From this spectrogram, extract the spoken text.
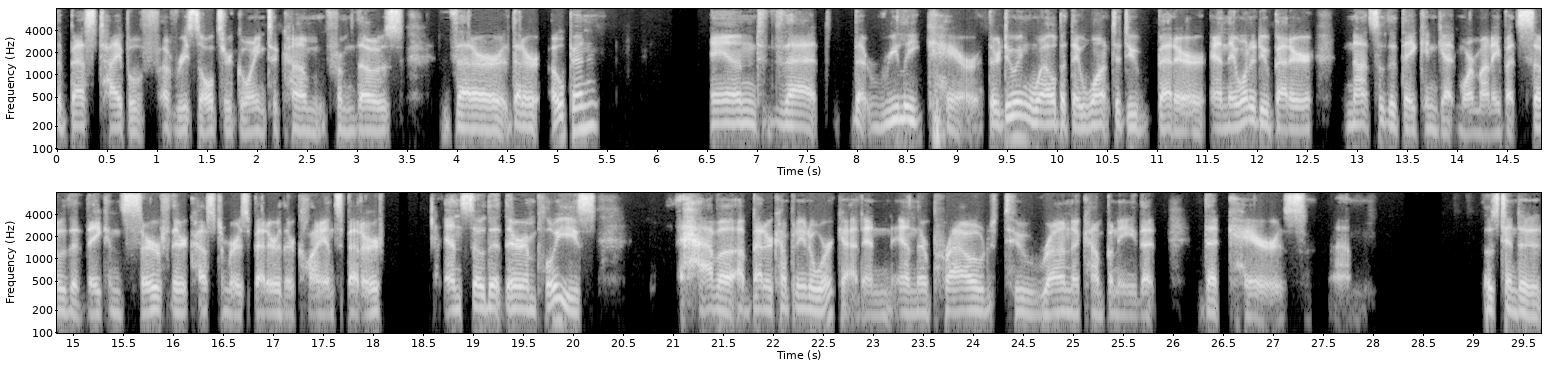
the best type of, of results are going to come from those that are that are open and that that really care. They're doing well, but they want to do better, and they want to do better not so that they can get more money, but so that they can serve their customers better, their clients better, and so that their employees have a, a better company to work at, and and they're proud to run a company that that cares. Um, those tend to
